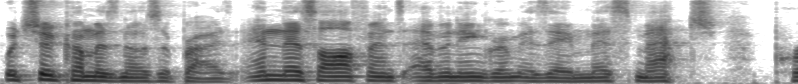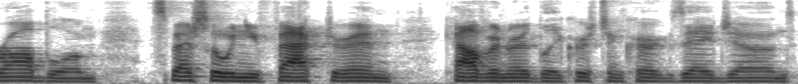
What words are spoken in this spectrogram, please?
which should come as no surprise. In this offense, Evan Engram is a mismatch problem, especially when you factor in Calvin Ridley, Christian Kirk, Zay Jones,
